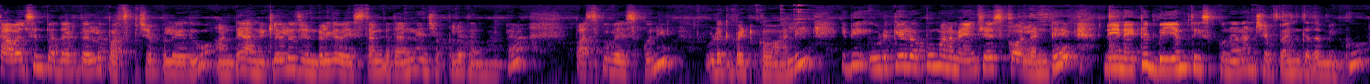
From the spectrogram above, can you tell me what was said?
కావాల్సిన పదార్థాల్లో పసుపు చెప్పలేదు. అంటే అన్నిట్లలో జనరల్గా వేస్తాం కదా అని నేను చెప్పలేదన్నమాట. పసుపు వేసుకొని ఉడకపెట్టుకోవాలి. ఇది ఉడికేలోపు మనం ఏం చేసుకోవాలంటే నేనైతే బియ్యం తీసుకున్నానని చెప్పాను కదా మీకు.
